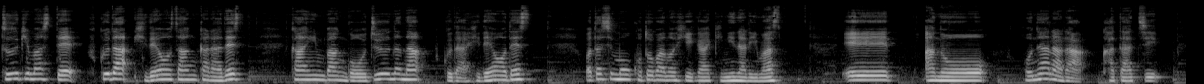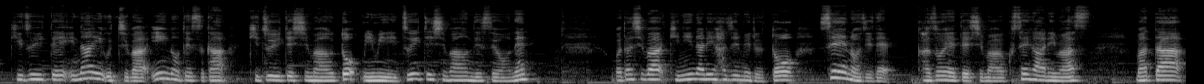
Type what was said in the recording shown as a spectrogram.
続きまして、福田秀夫さんからです。会員番号17、福田秀夫です。私も言葉の日が気になります。えー、あのほにゃらら、形、気づいていないうちはいいのですが、気づいてしまうと耳についてしまうんですよね。私は気になり始めると、正の字で数えてしまう癖があります。また、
